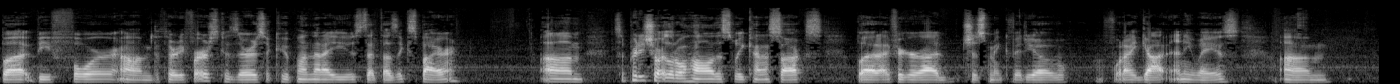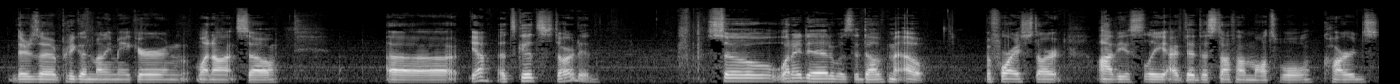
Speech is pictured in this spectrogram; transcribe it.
but before um, the 31st, because there is a coupon that I used that does expire. Um, it's a pretty short little haul this week, kind of sucks, but I figure I'd just make video of what I got anyways. Um, there's a pretty good moneymaker and whatnot, so uh, yeah, let's get started. So what I did was the Dove. Men oh, before I start, obviously I did this stuff on multiple cards.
